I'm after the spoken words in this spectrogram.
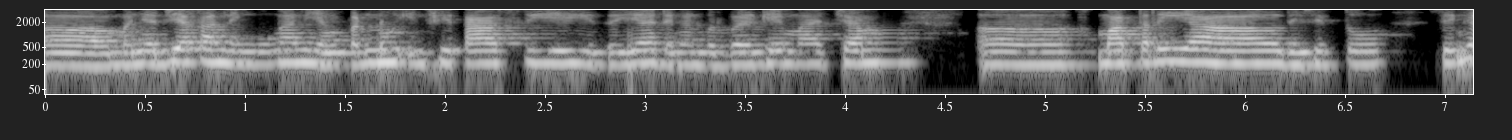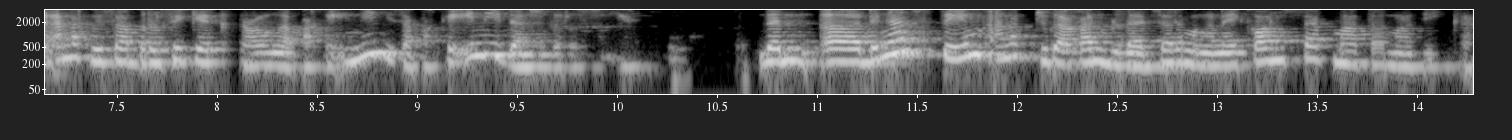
eh, menyediakan lingkungan yang penuh invitasi gitu ya dengan berbagai macam material di situ sehingga anak bisa berpikir kalau nggak pakai ini bisa pakai ini dan seterusnya. Dan dengan STEAM, anak juga akan belajar mengenai konsep matematika.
